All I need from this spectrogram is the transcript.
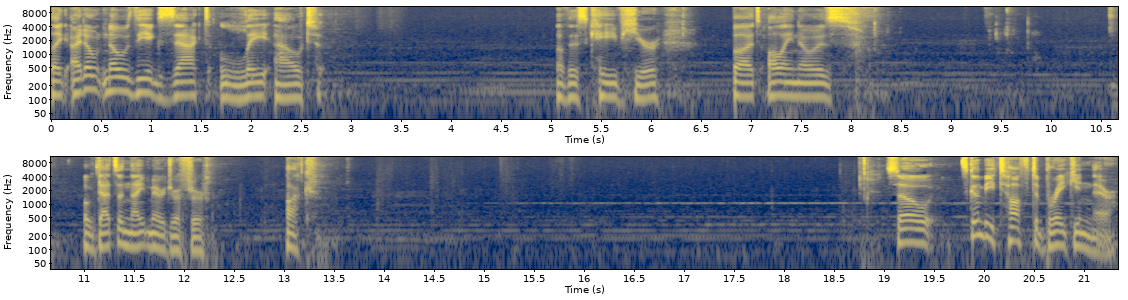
Like, I don't know the exact layout of this cave here, but all I know is... Oh, that's a nightmare drifter. Fuck. So, it's gonna be tough to break in there.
